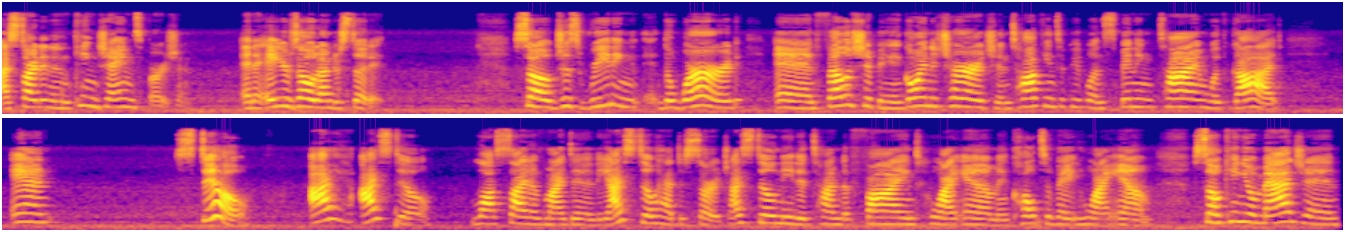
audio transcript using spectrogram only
I started in the King James Version, and at eight years old, I understood it. So just reading the Word and fellowshipping and going to church and talking to people and spending time with God. And still, I I still lost sight of my identity. I still had to search. I still needed time to find who I am and cultivate who I am. So can you imagine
